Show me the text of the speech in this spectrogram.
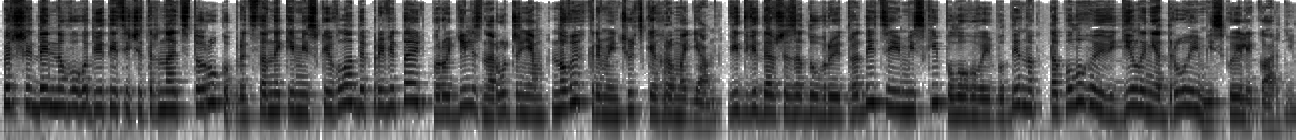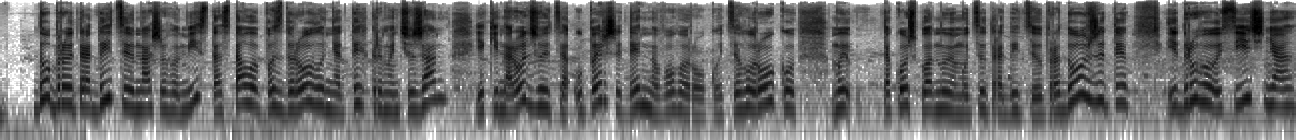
Перший день нового 2013 року представники міської влади привітають породіль з народженням нових кременчуцьких громадян, відвідавши за доброю традицією міський пологовий будинок та пологове відділення другої міської лікарні. Доброю традицією нашого міста стало поздоровлення тих кременчужан, які народжуються у перший день нового року. Цього року ми також плануємо цю традицію продовжити. І 2 січня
